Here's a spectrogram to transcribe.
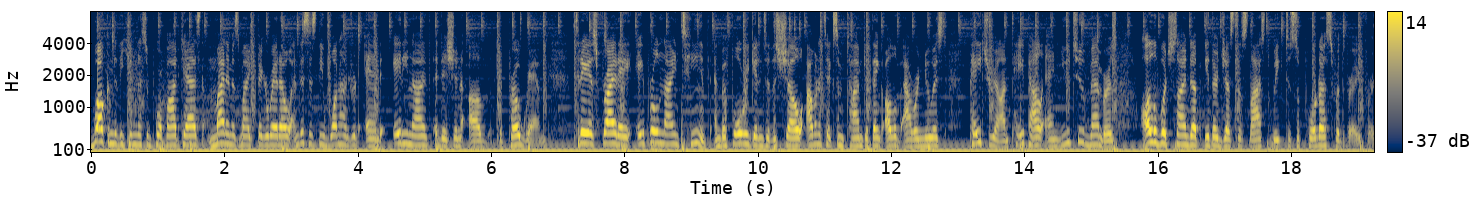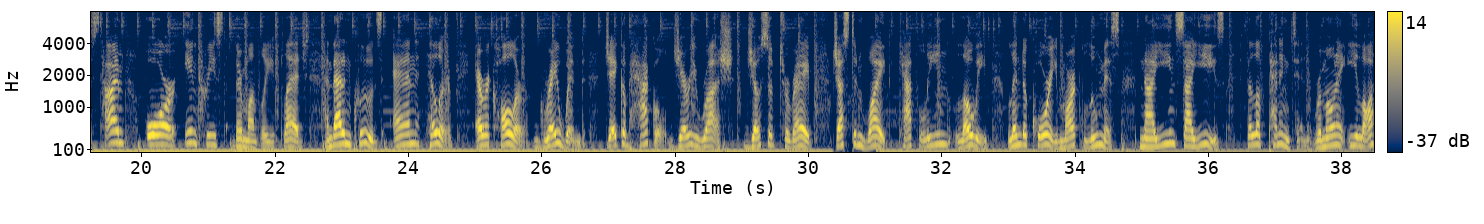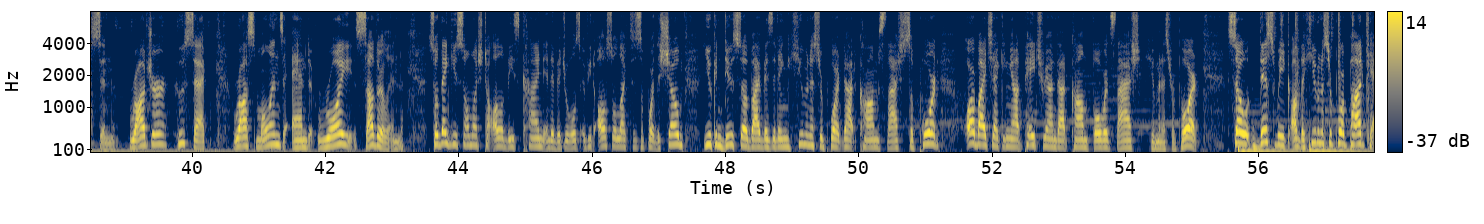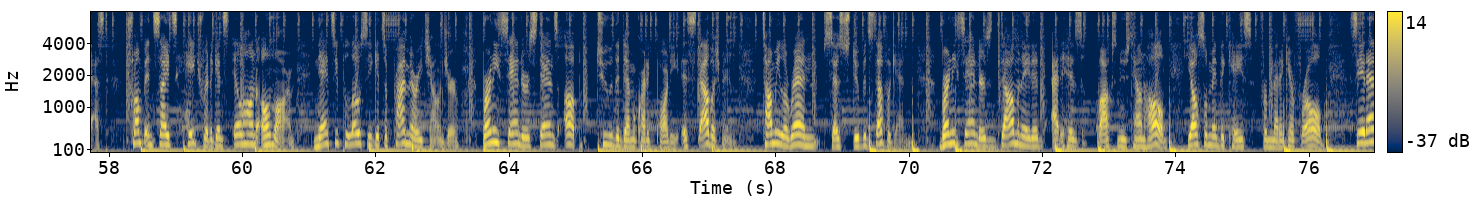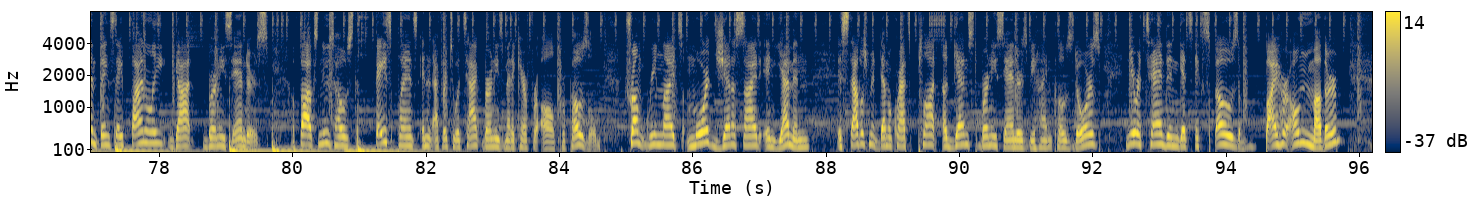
Welcome to the Humanist Report podcast. My name is Mike Figueredo, and this is the 189th edition of the program. Today is Friday, April 19th, and before we get into the show, I want to take some time to thank all of our newest Patreon, PayPal, and YouTube members all of which signed up either just this last week to support us for the very first time or increased their monthly pledge. And that includes Ann Hiller, Eric Haller, Greywind, Jacob Hackle, Jerry Rush, Joseph Teray, Justin White, Kathleen Lowy, Linda Corey, Mark Loomis, Nayin Saiz, Philip Pennington, Ramona E. Lawson, Roger Husek, Ross Mullins, and Roy Sutherland. So thank you so much to all of these kind individuals. If you'd also like to support the show, you can do so by visiting humanistreport.com slash support or by checking out patreon.com forward slash humanist report. So, this week on the Humanist Report podcast, Trump incites hatred against Ilhan Omar, Nancy Pelosi gets a primary challenger, Bernie Sanders stands up to the Democratic Party establishment, Tomi Lahren says stupid stuff again. Bernie Sanders dominated at his Fox News town hall. He also made the case for Medicare for all. CNN thinks they finally got Bernie Sanders. A Fox News host face plants in an effort to attack Bernie's Medicare for all proposal. Trump greenlights more genocide in Yemen. Establishment Democrats plot against Bernie Sanders behind closed doors. Neera Tanden gets exposed by her own mother.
